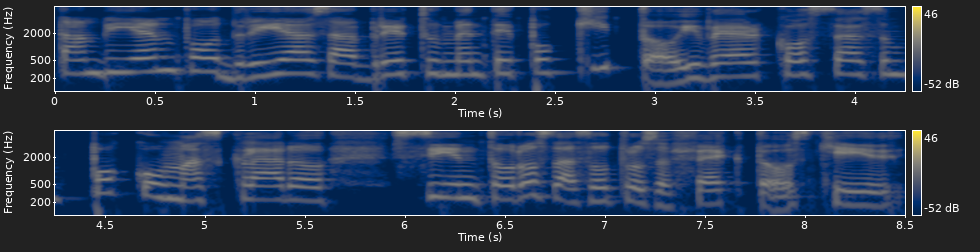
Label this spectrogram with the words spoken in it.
también podrías abrir tu mente poquito y ver cosas un poco más claro sin todos los otros efectos que,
